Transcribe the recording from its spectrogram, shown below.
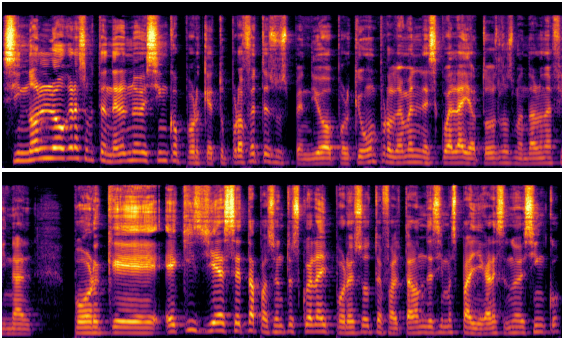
si no logras obtener el 9.5 porque tu profe te suspendió, porque hubo un problema en la escuela y a todos los mandaron a final, porque X, Y, Z pasó en tu escuela y por eso te faltaron décimas para llegar a ese 9.5,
